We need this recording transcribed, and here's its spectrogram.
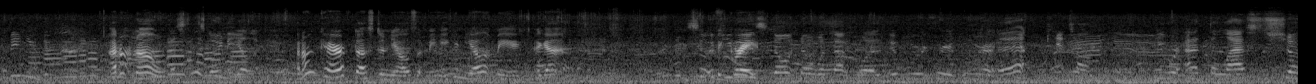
What do you do? I don't know. Dustin is going to yell at you. I don't care if Dustin yells at me. He can yell at me again. So if Be you great. guys don't know what that was, if we were, we were, we were uh, can't talk. We were at the last show.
